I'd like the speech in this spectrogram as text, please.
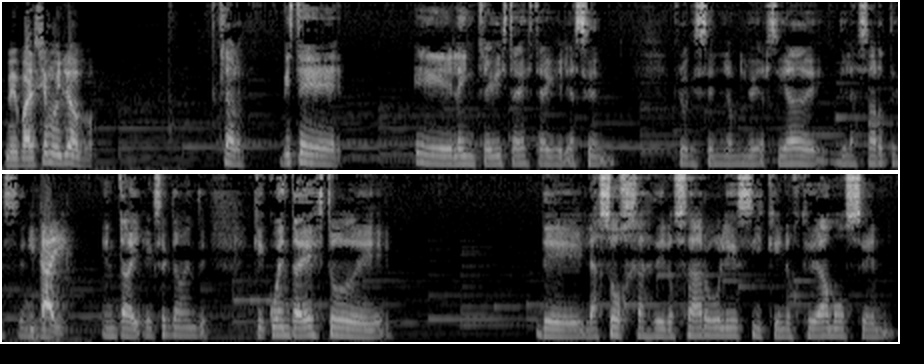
Me pareció muy loco. Claro, viste eh, la entrevista esta que le hacen creo que es en la Universidad de, las Artes. En Itai. En Tai, exactamente. Que cuenta esto de, de las hojas de los árboles y que nos quedamos en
